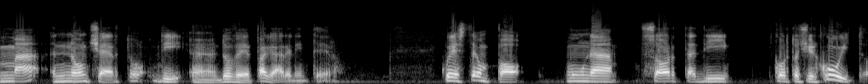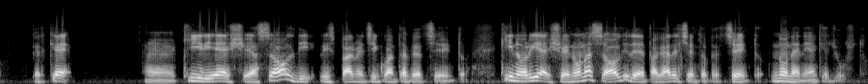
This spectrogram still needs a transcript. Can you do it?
ma non certo di eh, dover pagare l'intero. Questo è un po' una sorta di cortocircuito, perché eh, chi riesce a soldi risparmia il 50%, chi non riesce e non ha soldi deve pagare il 100%, non è neanche giusto.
